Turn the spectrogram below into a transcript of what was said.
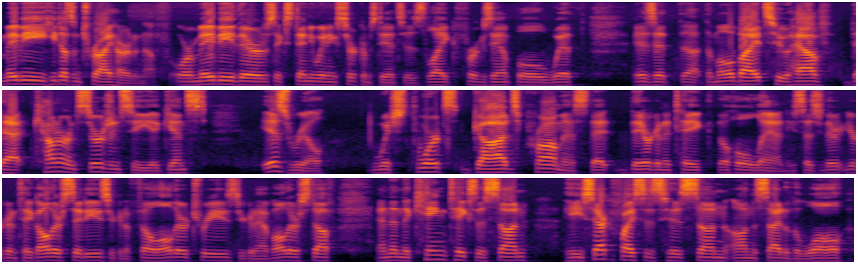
maybe he doesn't try hard enough, or maybe there's extenuating circumstances, like, for example, with is it the, the Moabites who have that counterinsurgency against Israel which thwarts God's promise that they are going to take the whole land. He says, You're going to take all their cities, you're going to fell all their trees, you're going to have all their stuff. And then the king takes his son, he sacrifices his son on the side of the wall,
